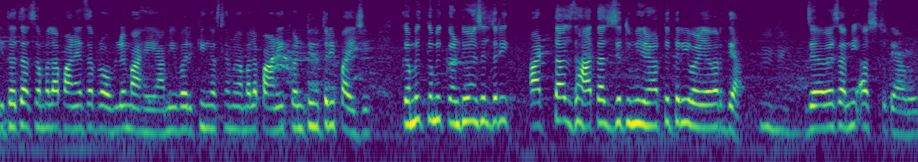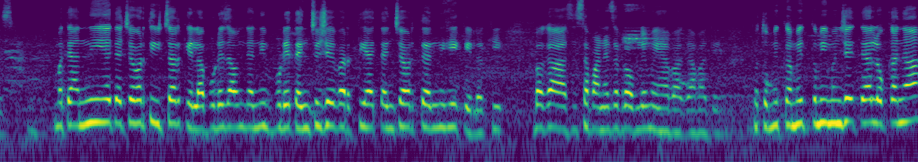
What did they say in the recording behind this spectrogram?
इथं तर असं मला पाण्याचा प्रॉब्लेम आहे. आम्ही वर्किंग असल्यामुळे आम्हाला पाणी कंटिन्यू तरी पाहिजे. कमीत कमी कंटिन्यू असेल तरी आठ तास दहा तास जे तुम्ही देणार ते तरी वेळेवर द्या. ज्यावेळेस आम्ही असतो त्यावेळेस. मग त्यांनी त्याच्यावरती विचार केला. पुढे जाऊन त्यांनी पुढे त्यांचे जे वरती आहेत त्यांच्यावर त्यांनी हे केलं की बघा असं असा पाण्याचा प्रॉब्लेम आहे ह्या भागामध्ये. तर तुम्ही कमीत कमी म्हणजे त्या लोकांना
